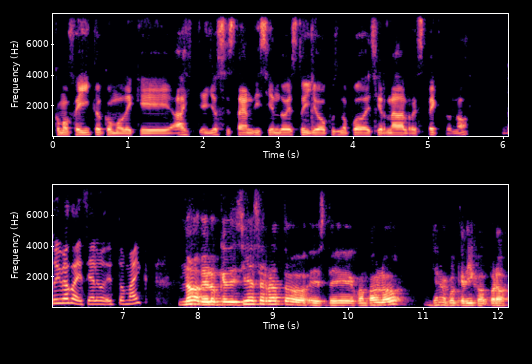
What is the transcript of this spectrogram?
como feito, como de que, ay, ellos están diciendo esto y yo pues no puedo decir nada al respecto, ¿no? ¿Tú ibas a decir algo de esto, Mike? No, de lo que decía hace rato este, Juan Pablo, ya no me acuerdo qué dijo, pero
